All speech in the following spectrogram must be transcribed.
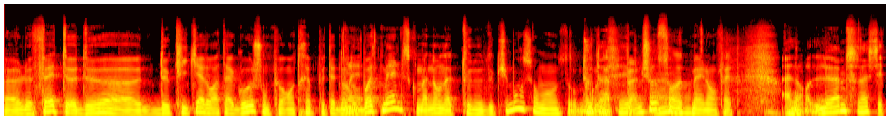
Euh, le fait de, euh, de cliquer à droite à gauche, on peut rentrer peut-être dans Ouais. nos boîtes mail, parce que maintenant on a tous nos documents sur mon. Tout on à a fait. plein de choses sur Ah. notre mail en fait. Alors, le hameçonnage, c'est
